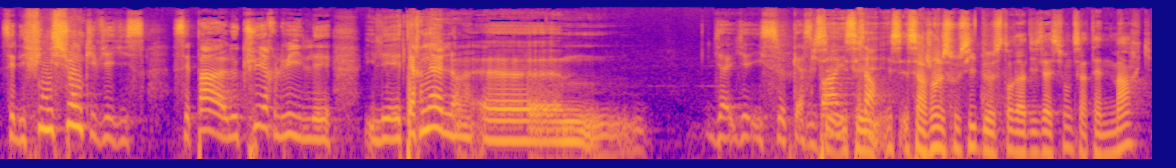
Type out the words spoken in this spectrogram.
c'est des finitions qui vieillissent. C'est pas le cuir, lui, il est, il est éternel. Euh, il, il, se casse pas. C'est, ça rejoint le souci de standardisation de certaines marques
